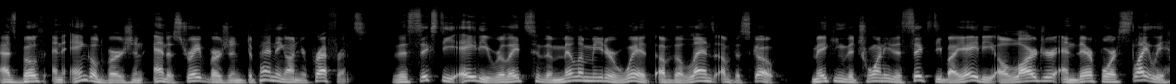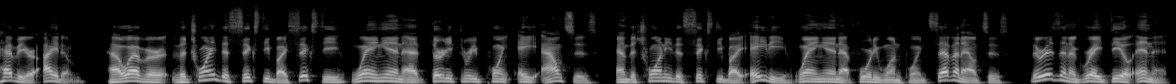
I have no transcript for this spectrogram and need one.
as both an angled version and a straight version depending on your preference. The 60-80 relates to the millimeter width of the lens of the scope, making the 20 to 60 by 80 a larger and therefore slightly heavier item. However, the 20 to 60 by 60 weighing in at 33.8 ounces and the 20 to 60 by 80 weighing in at 41.7 ounces, there isn't a great deal in it.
